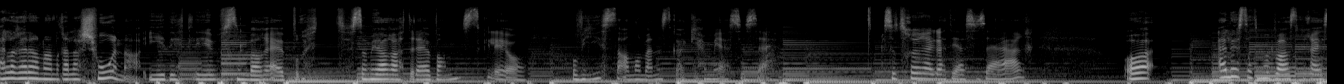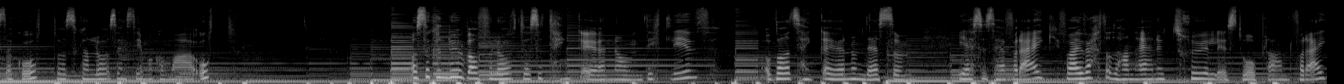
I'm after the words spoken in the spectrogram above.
Eller er det noen relasjoner i ditt liv som bare er brutt, som gjør at det er vanskelig å, å vise andre mennesker hvem Jesus er? Så tror jeg at Jesus er her. Og jeg har lyst til at vi bare skal reise dere opp, og så kan lovsangstimen komme opp. Og så kan du bare få lov til å tenke gjennom ditt liv, og bare tenke gjennom det som Jesus har for deg. For jeg vet at han har en utrolig stor plan for deg.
